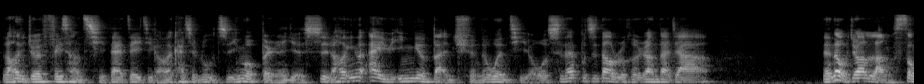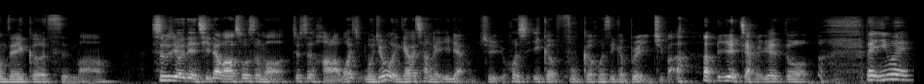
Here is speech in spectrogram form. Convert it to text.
然后你就会非常期待这一集赶快开始录制，因为我本人也是。然后因为碍于音乐版权的问题，我实在不知道如何让大家。难道我就要朗诵这些歌词吗？是不是有点期待我要说什么？就是好了，我我觉得我应该会唱个一两句，或是一个副歌，或是一个 bridge 吧。越讲越多，但因为。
